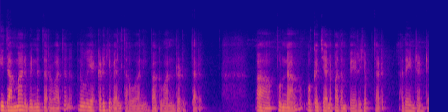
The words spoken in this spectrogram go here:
ఈ దమ్మాన్ని విన్న తర్వాత నువ్వు ఎక్కడికి వెళ్తావు అని భగవానుడు అడుగుతాడు. పున్న ఒక జనపదం పేరు చెప్తాడు. అదేంటంటే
